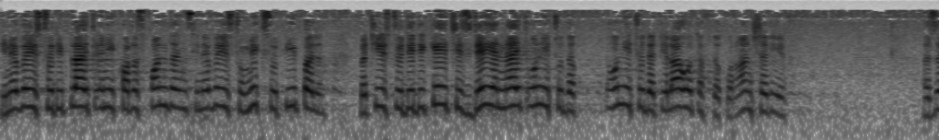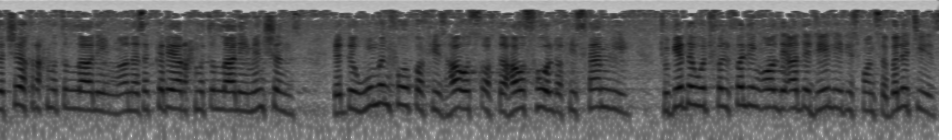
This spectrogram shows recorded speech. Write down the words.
He never used to reply to any correspondence, he never used to mix with people, but he used to dedicate his day and night only to the, only to the tilawat of the Quran Sharif. As the Shaykh Rahmatullah Ali, Mawlana Zakaria mentions that the women folk of his house, of the household, of his family, together with fulfilling all the other daily responsibilities,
